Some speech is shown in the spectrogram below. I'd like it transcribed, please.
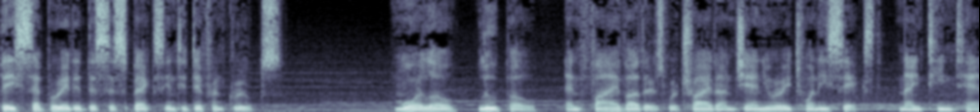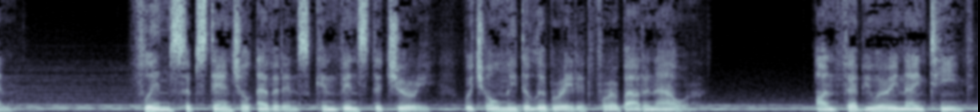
They separated the suspects into different groups. Morello, Lupo, and five others were tried on January 26, 1910. Flynn's substantial evidence convinced the jury, which only deliberated for about an hour. On February 19,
